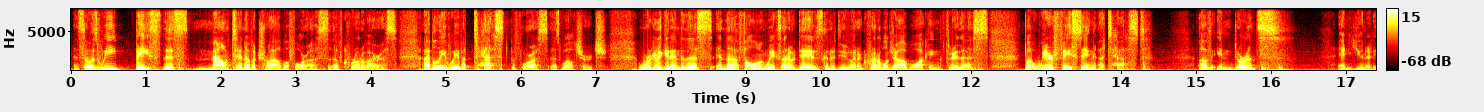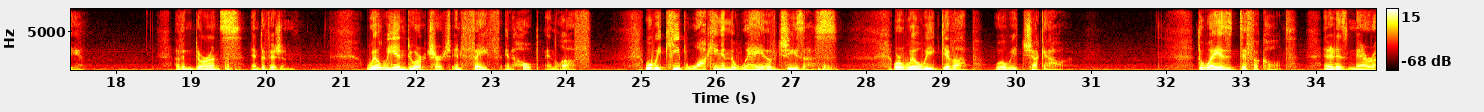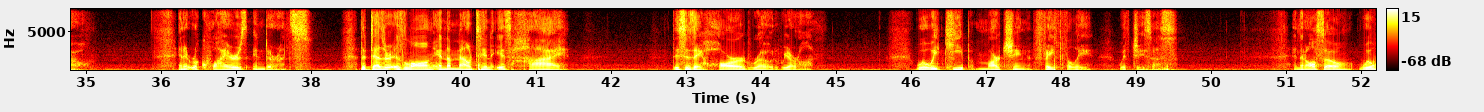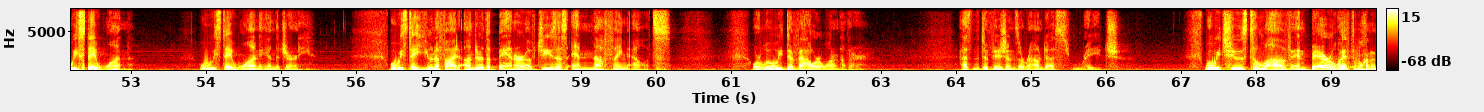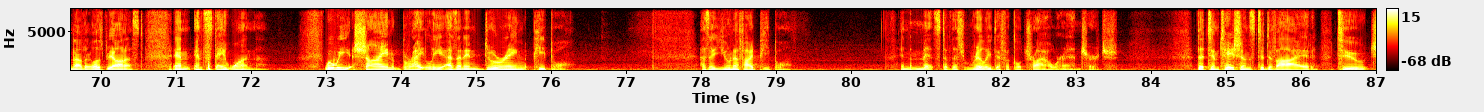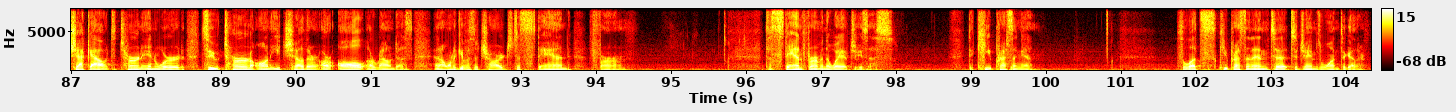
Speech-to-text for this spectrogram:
And so, as we face this mountain of a trial before us of coronavirus, I believe we have a test before us as well, church. We're going to get into this in the following weeks. I know Dave's going to do an incredible job walking through this, but we're facing a test of endurance and unity, of endurance and division. Will we endure, church, in faith and hope and love? Will we keep walking in the way of Jesus? Or will we give up? Will we check out? The way is difficult and it is narrow, and it requires endurance. The desert is long and the mountain is high. This is a hard road we are on. Will we keep marching faithfully with Jesus? And then also, will we stay one? Will we stay one in the journey? Will we stay unified under the banner of Jesus and nothing else? Or will we devour one another as the divisions around us rage? Will we choose to love and bear with one another? Let's be honest, and, and stay one. Will we shine brightly as an enduring people, as a unified people in the midst of this really difficult trial we're in, church? The temptations to divide, to check out, to turn inward, to turn on each other are all around us. And I want to give us a charge to stand firm, to stand firm in the way of Jesus, to keep pressing in. So let's keep pressing in to, to James 1 together.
